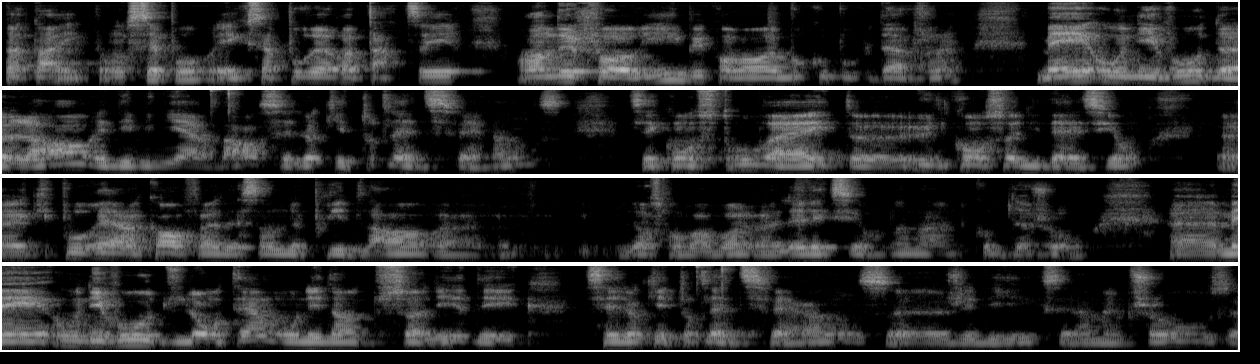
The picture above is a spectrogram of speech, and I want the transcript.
peut-être, on ne sait pas, et que ça pourrait repartir en euphorie, vu qu'on va avoir beaucoup, beaucoup d'argent. Mais au niveau de l'or et des minières d'or, c'est là qu'est toute la différence. C'est qu'on se trouve à être euh, une consolidation euh, qui pourrait encore faire descendre le prix de l'or euh, lorsqu'on va avoir euh, l'élection dans une couple de jours. Euh, mais au niveau du long terme, on est dans du solide et c'est là qu'est toute la différence. Euh, GDX, c'est la même chose.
